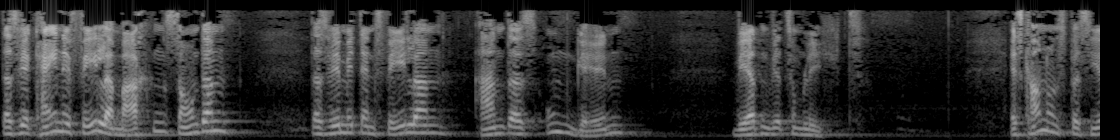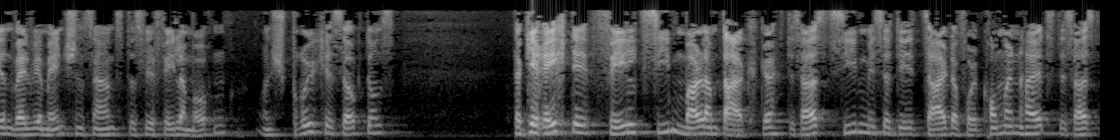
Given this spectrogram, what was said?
dass wir keine Fehler machen, sondern dass wir mit den Fehlern anders umgehen, werden wir zum Licht. Es kann uns passieren, weil wir Menschen sind, dass wir Fehler machen. Und Sprüche sagt uns, der Gerechte fehlt siebenmal am Tag. Gell? Das heißt, sieben ist ja die Zahl der Vollkommenheit. Das heißt,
